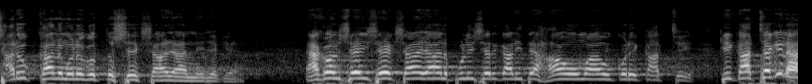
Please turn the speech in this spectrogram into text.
শাহরুখ খান মনে করতো শেখ শাহজাহান নিজেকে। এখন সেই শেখ শাহজাহান পুলিশের গাড়িতে হাউ মাউ করে কাঁদছে। কি কাঁদছে কিনা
